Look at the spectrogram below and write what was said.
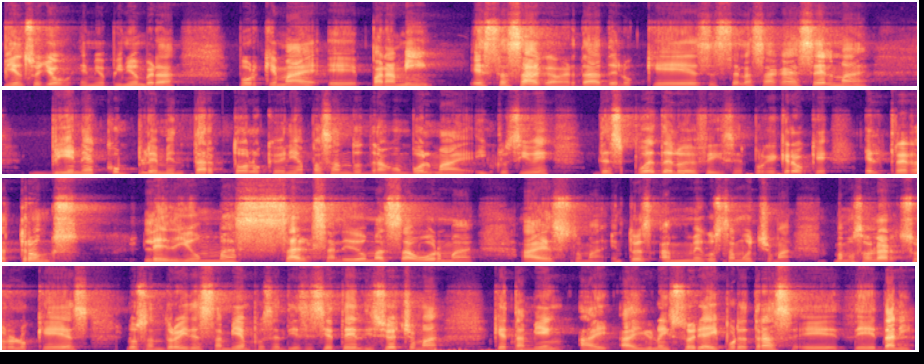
Pienso yo, en mi opinión, ¿verdad? Porque, mae, eh, para mí, esta saga, ¿verdad? De lo que es este, la saga de Cell, mae, viene a complementar todo lo que venía pasando en Dragon Ball, inclusive después de lo de Freezer, porque creo que el traer a Trunks le dio más salsa, le dio más sabor, a esto. Entonces, a mí me gusta mucho, mae. Vamos a hablar sobre lo que es los androides también, pues el 17 y el 18, mae, que también hay, hay una historia ahí por detrás, eh, de Dani.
